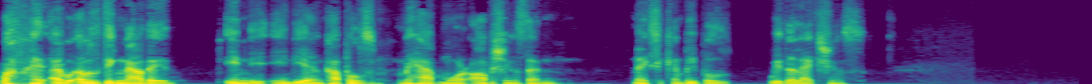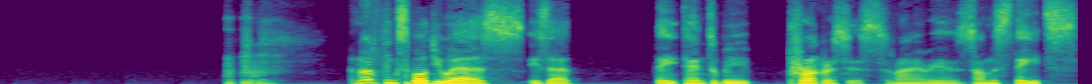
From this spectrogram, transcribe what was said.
Well, I, I would think now that Indi- Indian couples may have more options than Mexican people with elections. Another things about U.S. is that they tend to be progressists, right? In some states,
